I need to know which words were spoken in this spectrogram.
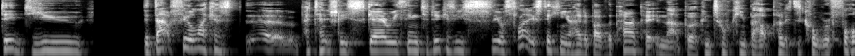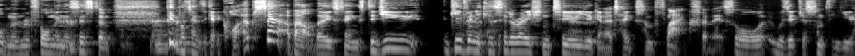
Did you did that feel like a uh, potentially scary thing to do? Because you, you're slightly sticking your head above the parapet in that book and talking about political reform and reforming the mm-hmm. system. People mm-hmm. tend to get quite upset about those things. Did you give any consideration to you're going to take some flack for this, or was it just something you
